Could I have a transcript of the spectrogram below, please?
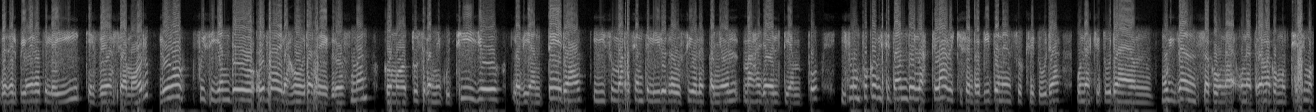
desde el primero que leí, que es Véase Amor. Luego fui siguiendo otra de las obras de Grossman, como Tú serás mi cuchillo, La vida entera, y su más reciente libro traducido al español, Más allá del tiempo. Y fui un poco visitando las claves que se repiten en su escritura, una escritura mm, muy densa, con una, una trama con muchísimos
